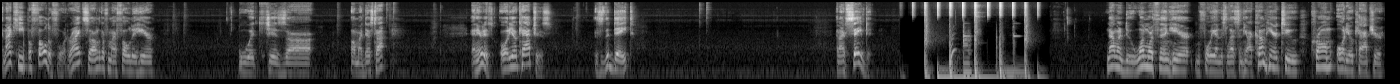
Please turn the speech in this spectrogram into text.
and I keep a folder for it, right? So I'm looking for my folder here, which is uh, on my desktop. And here it is, audio captures. This is the date. And I've saved it. Now I want to do one more thing here before we end this lesson here. I come here to Chrome Audio Capture.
